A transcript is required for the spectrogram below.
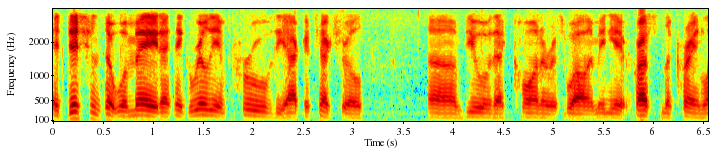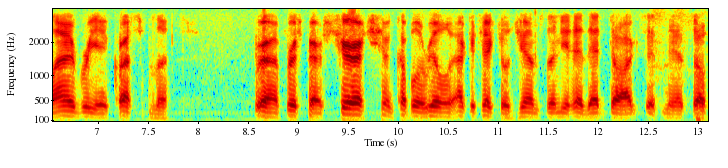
additions that were made, I think, really improved the architectural uh, view of that corner as well. I mean, you're across from the Crane Library, across from the uh, First Parish Church, a couple of real architectural gems. Then you had that dog sitting there. So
